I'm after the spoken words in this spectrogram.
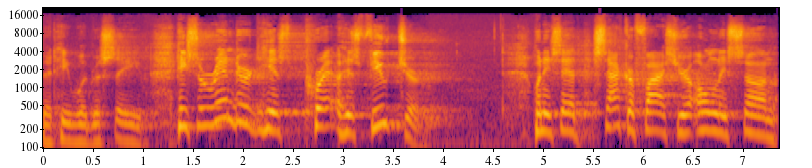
that he would receive. He surrendered his, pre- his future when he said, Sacrifice your only son,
